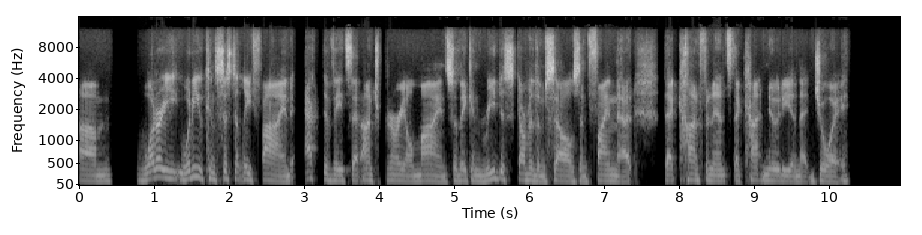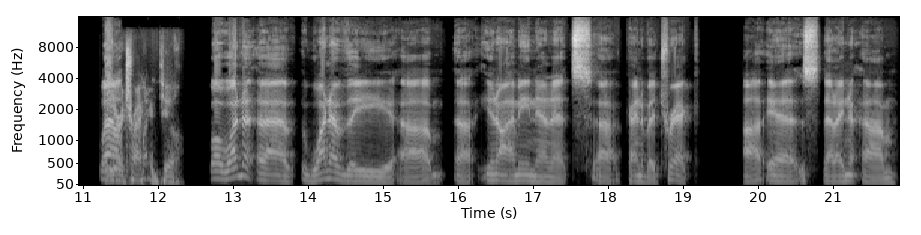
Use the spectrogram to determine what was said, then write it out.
um, what are you what do you consistently find activates that entrepreneurial mind so they can rediscover themselves and find that that confidence, that continuity, and that joy well, that you're attracted to? Well, one uh, one of the um, uh, you know, I mean, and it's uh, kind of a trick uh, is that I know um,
